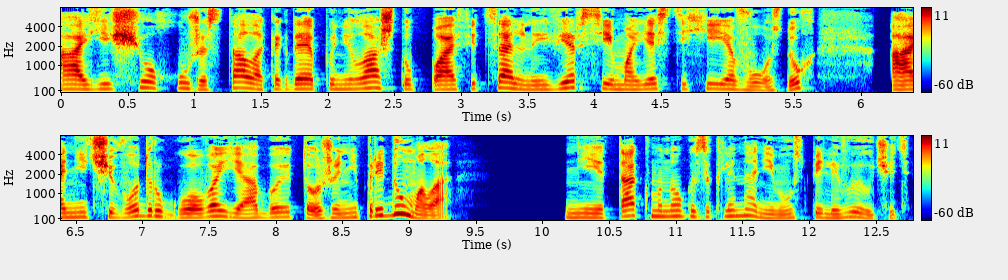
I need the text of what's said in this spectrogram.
а еще хуже стало, когда я поняла, что по официальной версии моя стихия — воздух, а ничего другого я бы тоже не придумала. Не так много заклинаний мы успели выучить.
